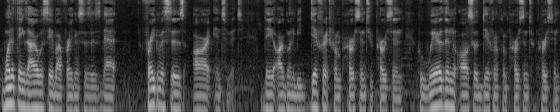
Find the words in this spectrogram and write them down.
one of the things I always say about fragrances is that fragrances are intimate. They are going to be different from person to person who wear them, also different from person to person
